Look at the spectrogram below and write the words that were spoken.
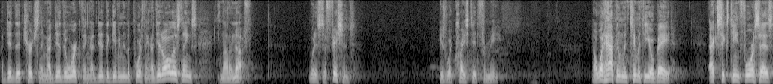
I did the church thing. I did the work thing. I did the giving to the poor thing. I did all those things. It's not enough. What is sufficient is what Christ did for me. Now, what happened when Timothy obeyed? Acts 16:4 says,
